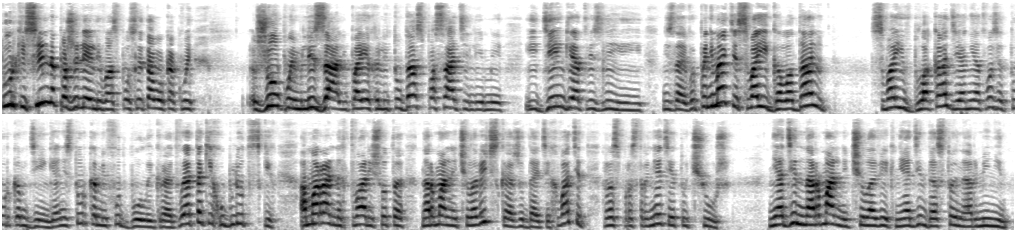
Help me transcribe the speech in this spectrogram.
Турки сильно пожалели вас после того, как вы жопу им лизали, поехали туда спасателями, и деньги отвезли, и, не знаю, вы понимаете, свои голодают, свои в блокаде, они отвозят туркам деньги. Они с турками в футбол играют. Вы от таких ублюдских, аморальных тварей что-то нормальное человеческое ожидаете? Хватит распространять эту чушь. Ни один нормальный человек, ни один достойный армянин,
